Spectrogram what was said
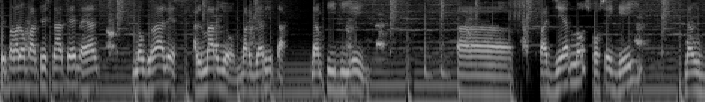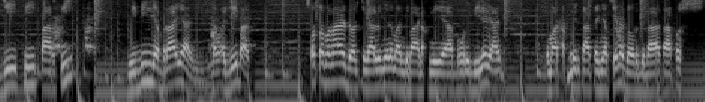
Ito yung pangalawang party list natin. Ayan. Nograles, Almario, Margarita ng PBA. Uh, Pajernos, Jose Gay ng GP Party. Revilla Brian ng Agimat. So ito mga idol, tigalo nyo naman, di ba, anak ni uh, Bong Revilla yan. Tumatakbo yung tatay niyang senador, di ba? Tapos,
